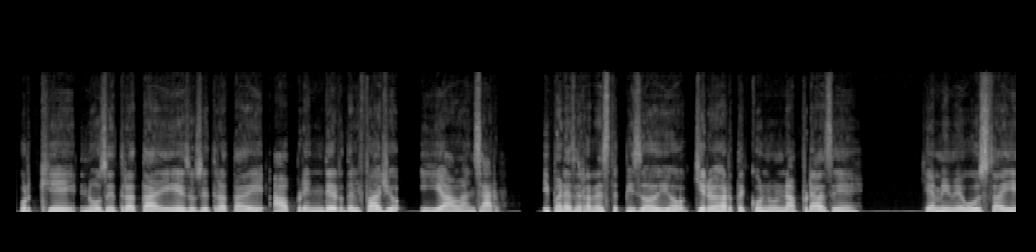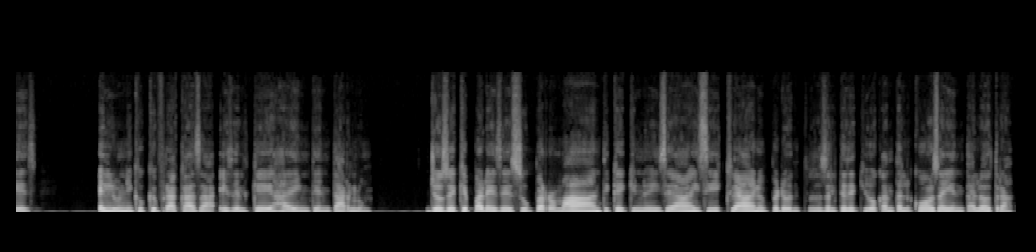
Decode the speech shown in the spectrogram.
porque no se trata de eso, se trata de aprender del fallo y avanzar. Y para cerrar este episodio, quiero dejarte con una frase que a mí me gusta y es, el único que fracasa es el que deja de intentarlo. Yo sé que parece súper romántica y que uno dice, ay, sí, claro, pero entonces el que se equivoca en tal cosa y en tal otra.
